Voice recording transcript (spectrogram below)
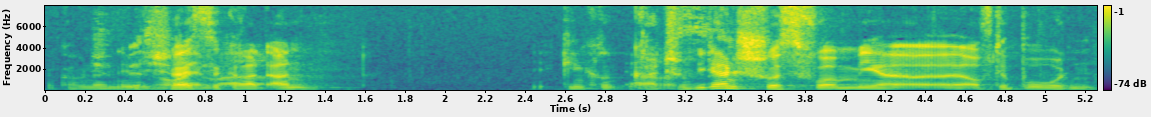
Da kommt dann Ich die Scheiße gerade an. Hier ging gerade das- schon wieder ein Schuss vor mir äh, auf den Boden.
